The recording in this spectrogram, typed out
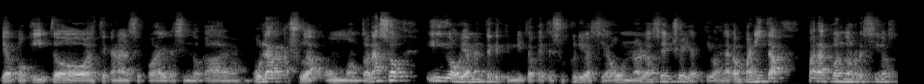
de a poquito este canal se pueda ir haciendo cada vez más popular. Ayuda un montonazo y obviamente que te invito a que te suscribas si aún no lo has hecho y activas la campanita para cuando recibas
